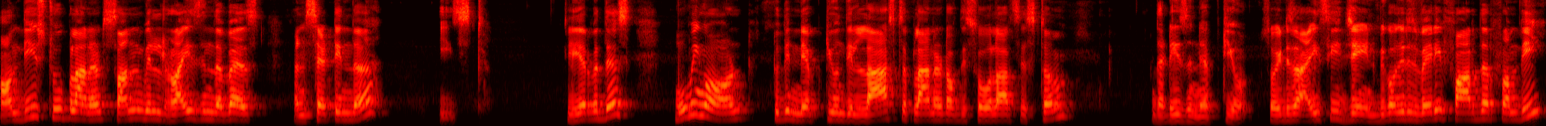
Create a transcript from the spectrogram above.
on these two planets sun will rise in the west and set in the east. Clear with this? Moving on to the Neptune, the last planet of the solar system that is Neptune. So it is an icy giant because it is very farther from the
